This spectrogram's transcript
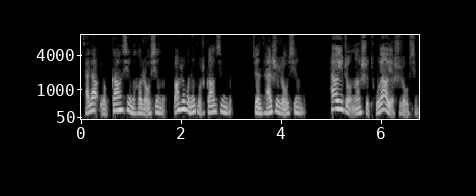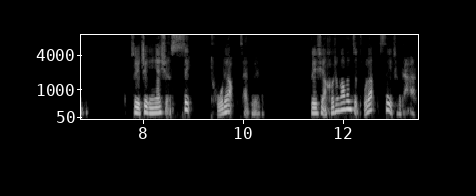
材料有刚性的和柔性的，防水混凝土是刚性的，卷材是柔性的，还有一种呢是涂料也是柔性的，所以这个应该选 C 涂料才对的，所以选合成高分子涂料 C 这个答案。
